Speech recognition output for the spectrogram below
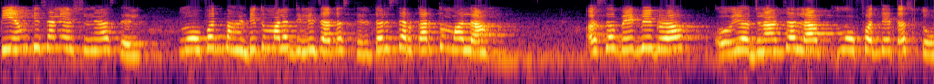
पी एम किसान योजना असेल मोफत भांडी तुम्हाला दिली जात असतील तर सरकार तुम्हाला असं वेगवेगळं योजनांचा लाभ मोफत देत असतो.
